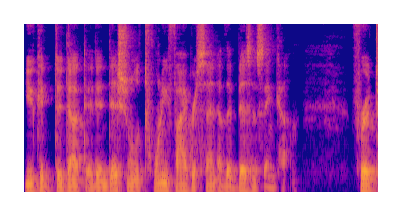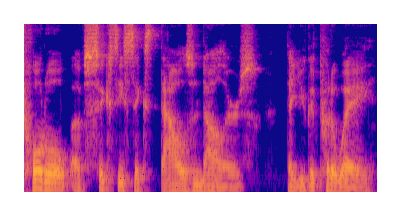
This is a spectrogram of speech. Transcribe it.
you could deduct an additional 25% of the business income for a total of $66,000 that you could put away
